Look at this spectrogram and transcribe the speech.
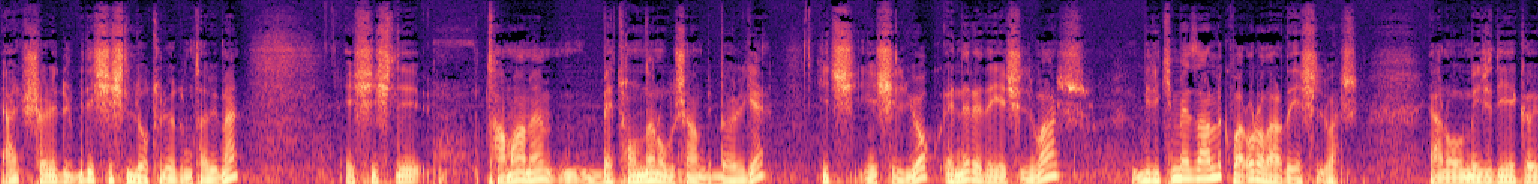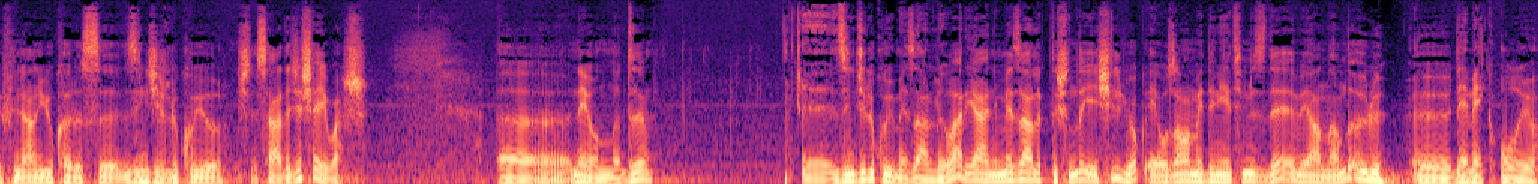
Yani şöyle bir de Şişli'de oturuyordum tabii ben. E Şişli tamamen betondan oluşan bir bölge. Hiç yeşil yok. E nerede yeşil var? Bir iki mezarlık var. Oralarda yeşil var. Yani o Mecidiyeköy falan yukarısı Zincirli Kuyu işte sadece şey var. Ee, ne onun adı? Ee, Zincirli Kuyu mezarlığı var. Yani mezarlık dışında yeşil yok. E o zaman medeniyetimiz de bir anlamda ölü e, demek oluyor.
